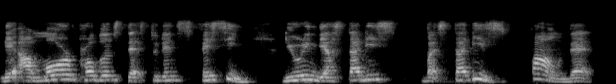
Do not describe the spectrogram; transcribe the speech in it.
There are more problems that students facing during their studies, but studies found that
